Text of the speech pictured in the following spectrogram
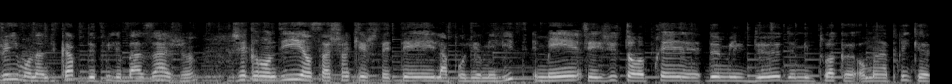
J'ai eu mon handicap depuis le bas âge. Hein. J'ai grandi en sachant que c'était la poliomyélite, mais c'est juste après 2002-2003 qu'on m'a appris que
